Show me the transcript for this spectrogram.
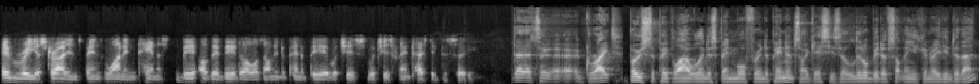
every Australian spends one in ten of their beer dollars on independent beer, which is which is fantastic to see. That's a, a great boost that people are willing to spend more for independence. I guess is a little bit of something you can read into that.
